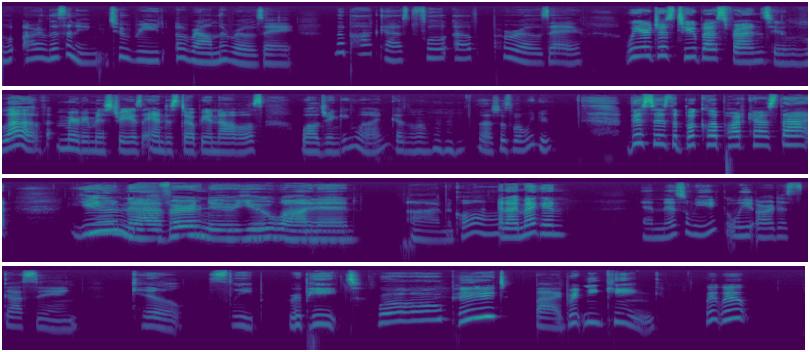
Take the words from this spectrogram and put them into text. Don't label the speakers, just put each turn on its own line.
You are listening to Read Around the Rose, the podcast full of prose.
We are just two best friends who love murder mysteries and dystopian novels while drinking wine, because that's just what we do. This is the book club podcast that you, never knew you wanted.
I'm Nicole.
And I'm Megan.
And this week we are discussing Kill, Sleep, Repeat
Whoa, Pete.
By Brittany King.
Woo woo.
